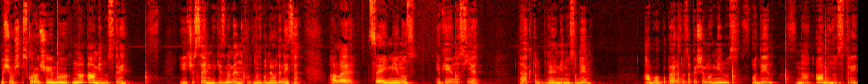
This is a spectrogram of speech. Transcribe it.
Ну що ж, скорочуємо на а мінус 3. І чисельник і знаменник у нас буде одиниця. Але цей мінус, який у нас є, так, тут буде мінус 1. Або попереду запишемо мінус 1 на а мінус 3.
